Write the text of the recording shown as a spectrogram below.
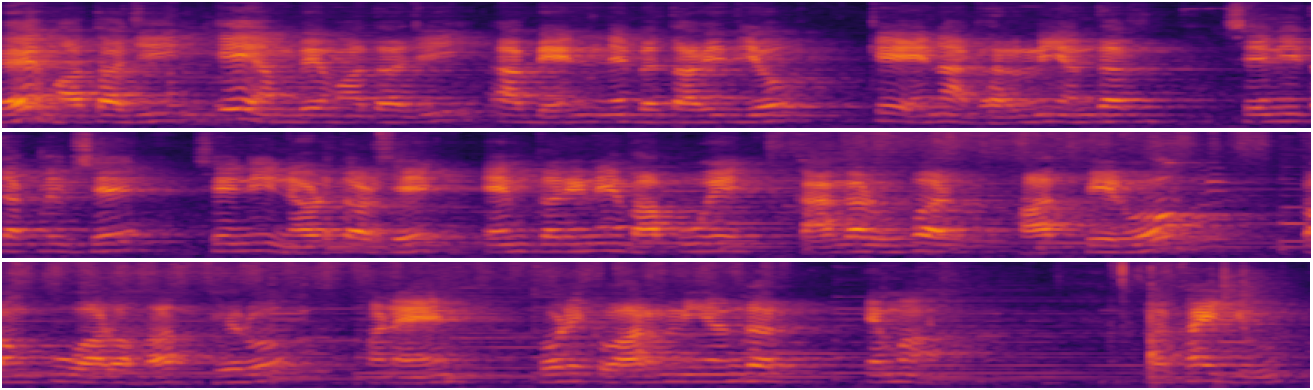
હે માતાજી, એ અંબે માતાજી, આ બેનને બતાવી દ્યો કે એના ઘરની અંદર શેની તકલીફ છે, શેની નડતર છે. એમ કરીને બાપુએ કાગળ ઉપર હાથ ફેરવો, કંકુવાળો હાથ ફેરવો અને થોડીક વારની અંદર એમાં લખાઈ ગયું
